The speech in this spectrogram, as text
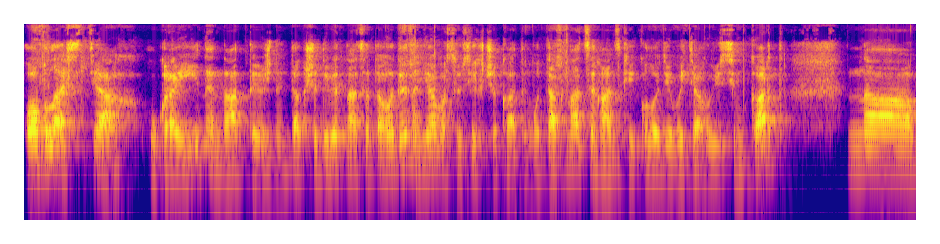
областях України на тиждень. Так що 19 година я вас усіх чекатиму. Так, на циганській колоді витягую 7 карт на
